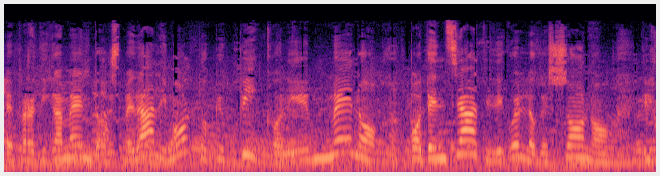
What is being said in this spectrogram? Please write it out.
eh, praticamente ospedali molto più piccoli e meno potenziati di quello che sono il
